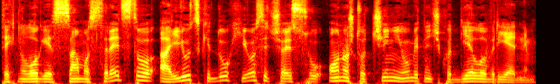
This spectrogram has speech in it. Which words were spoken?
Tehnologija je samo sredstvo, a ljudski duh i osjećaj su ono što čini umjetničko djelo vrijednim.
